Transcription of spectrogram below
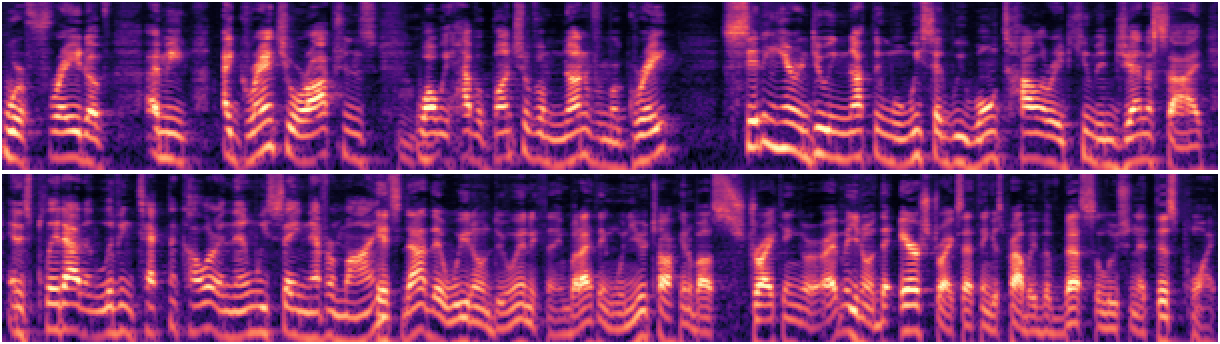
We're afraid of, I mean, I grant you our options, mm-hmm. while we have a bunch of them, none of them are great sitting here and doing nothing when we said we won't tolerate human genocide and it's played out in living technicolor and then we say never mind? It's not that we don't do anything, but I think when you're talking about striking or, you know, the airstrikes, I think is probably the best solution at this point.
